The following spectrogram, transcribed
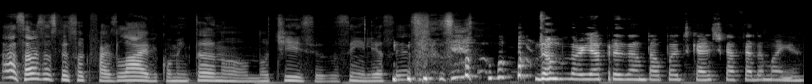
Ah, sabe essas pessoas que faz live comentando notícias, assim? Ele ia ser. O Dumbledore ia apresentar o podcast Café da Manhã.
